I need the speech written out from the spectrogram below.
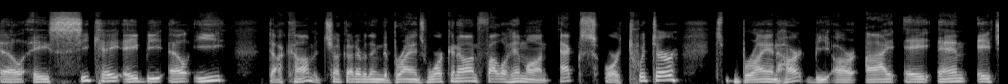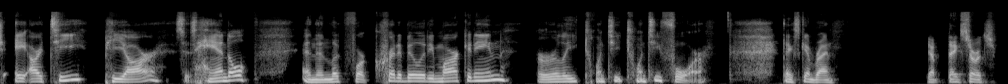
L A C K A B L E.com, and check out everything that Brian's working on. Follow him on X or Twitter. It's Brian Hart, B R I A N H A R T, P R. It's his handle. And then look for credibility marketing early 2024. Thanks again, Brian. Yep. Thanks, George.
